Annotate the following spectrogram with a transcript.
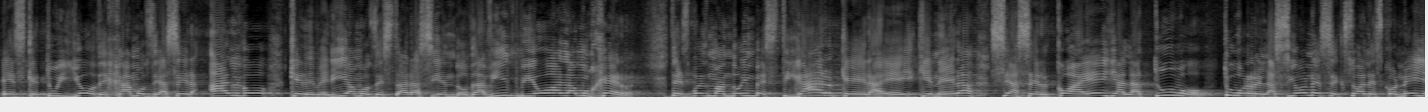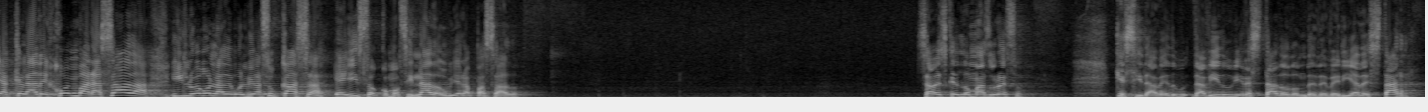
es que tú y yo dejamos de hacer algo que deberíamos de estar haciendo. David vio a la mujer, después mandó investigar qué era quién era, se acercó a ella, la tuvo, tuvo relaciones sexuales con ella, que la dejó embarazada y luego la devolvió a su casa e hizo como si nada hubiera pasado. ¿Sabes qué es lo más grueso? Que si David, hubiera estado donde debería de estar,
